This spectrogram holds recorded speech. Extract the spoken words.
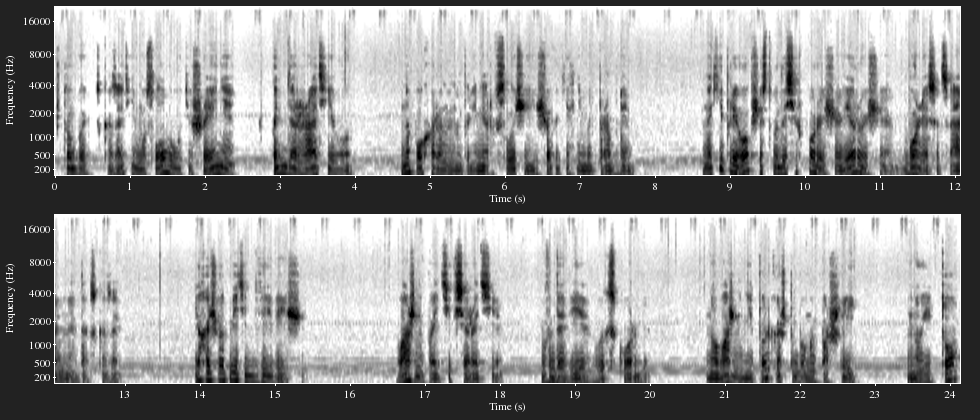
чтобы сказать ему слово утешения, поддержать его на похороны, например, в случае еще каких-нибудь проблем. На Кипре общество до сих пор еще верующее, более социальное, так сказать. Я хочу отметить две вещи. Важно пойти к сироте, вдове в их скорби – но важно не только, чтобы мы пошли, но и то,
